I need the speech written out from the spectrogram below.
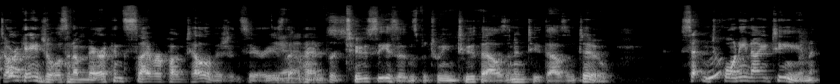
Dark Angel is an American cyberpunk television series Yeah, that ran for two seasons between 2000 and 2002. Set in 2019,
